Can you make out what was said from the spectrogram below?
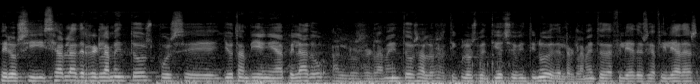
pero si se habla de reglamentos, pues eh, yo también he apelado a los reglamentos, a los artículos 28 y 29 del reglamento de afiliados y afiliadas,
